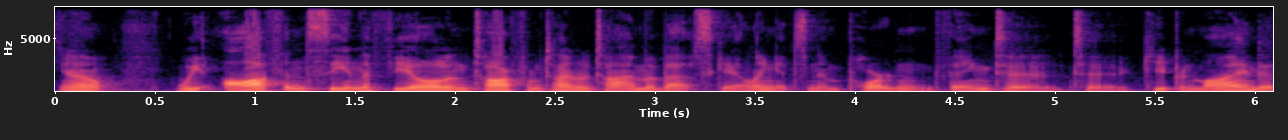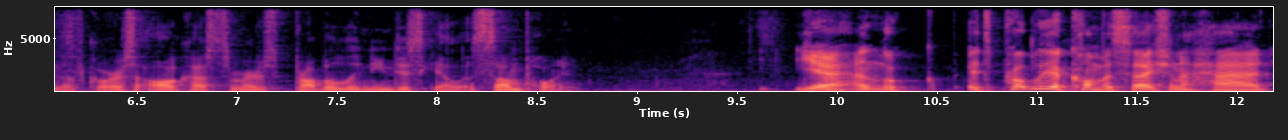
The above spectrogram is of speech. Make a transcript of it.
You know, we often see in the field and talk from time to time about scaling. It's an important thing to, to keep in mind. And of course, all customers probably need to scale at some point. Yeah. And look, it's probably a conversation I had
